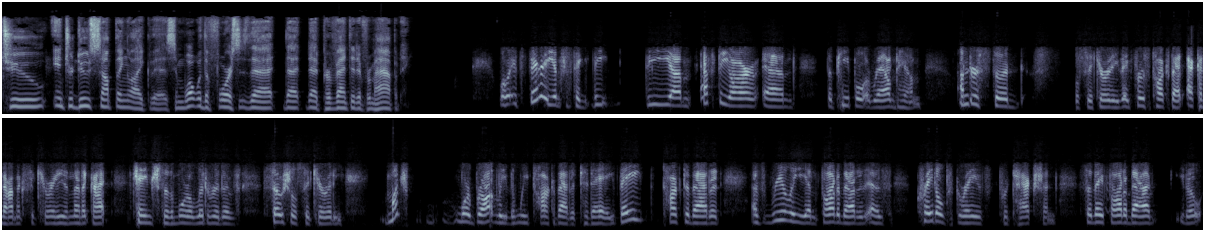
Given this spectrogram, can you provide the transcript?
to introduce something like this, and what were the forces that that that prevented it from happening? Well, it's very interesting. The the um, FDR and the people around him understood security. They first talked about economic security, and then it got changed to the more alliterative social security, much more broadly than we talk about it today. They talked about it as really and thought about it as cradle to grave protection. So they thought about, you know,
